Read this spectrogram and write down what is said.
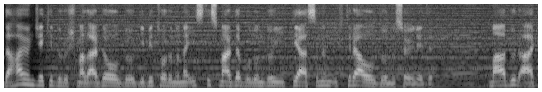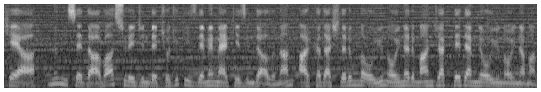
daha önceki duruşmalarda olduğu gibi torununa istismarda bulunduğu iddiasının iftira olduğunu söyledi. Mağdur AKA'nın ise dava sürecinde çocuk izleme merkezinde alınan, arkadaşlarımla oyun oynarım ancak dedemle oyun oynamam.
